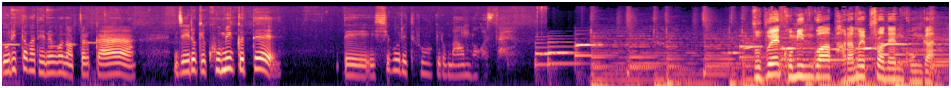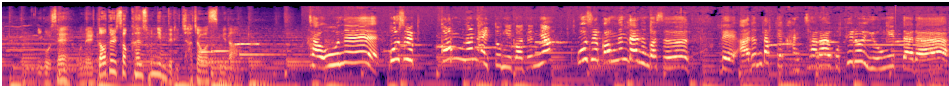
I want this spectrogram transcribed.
놀이터가 되는 건 어떨까 이제 이렇게 고민 끝에 네 시골에 들어오기로 마음 먹었어요. 부부의 고민과 바람을 풀어낸 공간. 이곳에 오늘 떠들썩한 손님들이 찾아왔습니다. 자 오늘 꽃을 꺾는 활동이거든요. 꽃을 꺾는다는 것은 네 아름답게 관찰하고 필요 이용에 따라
